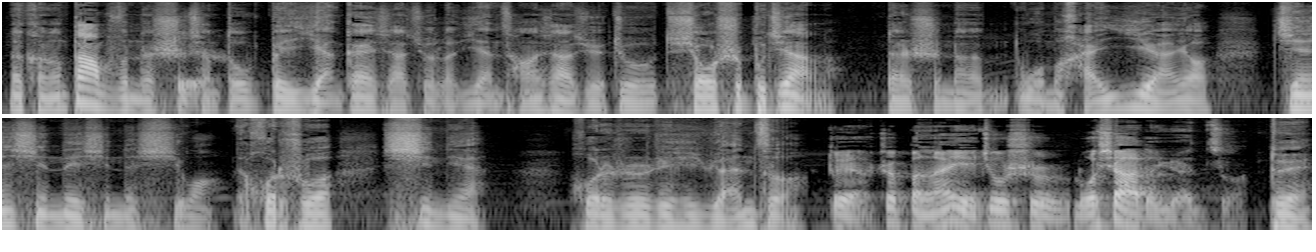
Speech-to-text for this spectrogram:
那可能大部分的事情都被掩盖下去了，掩藏下去就消失不见了。但是呢，我们还依然要坚信内心的希望，或者说信念，或者是这些原则。对啊，这本来也就是罗夏的原则。对，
